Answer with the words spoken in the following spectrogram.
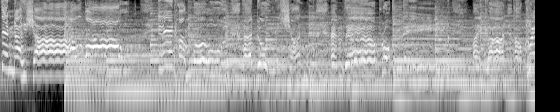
Then I shall bow in humble adoration and there proclaim, My God, how great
